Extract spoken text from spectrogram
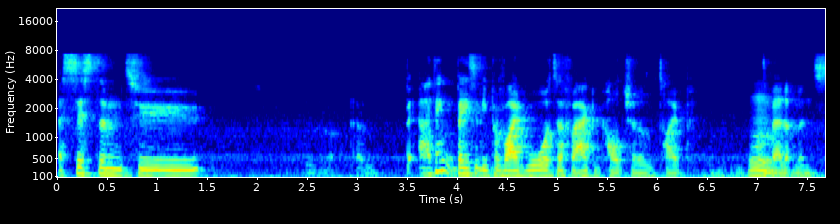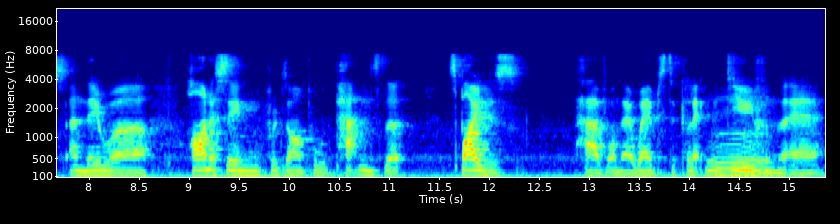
a system to I think basically provide water for agricultural type Hmm. developments, and they were harnessing, for example, the patterns that spiders have on their webs to collect the dew Mm. from the air,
